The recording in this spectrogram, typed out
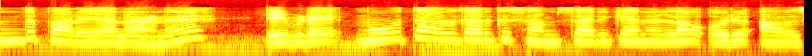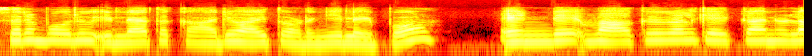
എന്ത് പറയാനാണ്? ഇവിടെ മൂത്ത ആൾക്കാർക്ക് സംസാരിക്കാനുള്ള ഒരു അവസരം പോലും ഇല്ലാത്ത കാര്യമായി തുടങ്ങിയില്ലേ ഇപ്പോ എന്റെ വാക്കുകൾ കേൾക്കാനുള്ള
